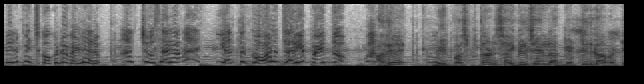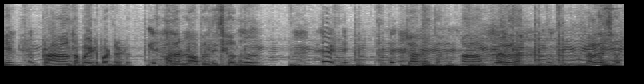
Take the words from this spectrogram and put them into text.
వినిపించుకోకుండా వెళ్ళారు. చూసారా? ఎంత ఘోరం జరిగిపోయిందో. అదే మీ పసుపు తాడు సైకిల్ చైన్ లా గట్టిది కాబట్టి ప్రాణాలతో బయటపడ్డాడు. పదండి లోపల తీసుకెళ్దాం. జాగ్రత్త. మెల్లగా మెల్లగా సార్.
